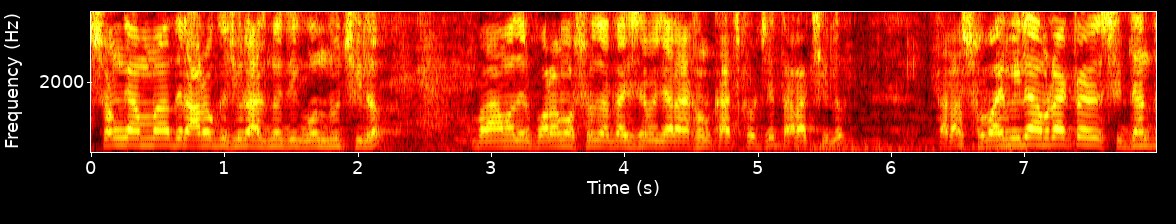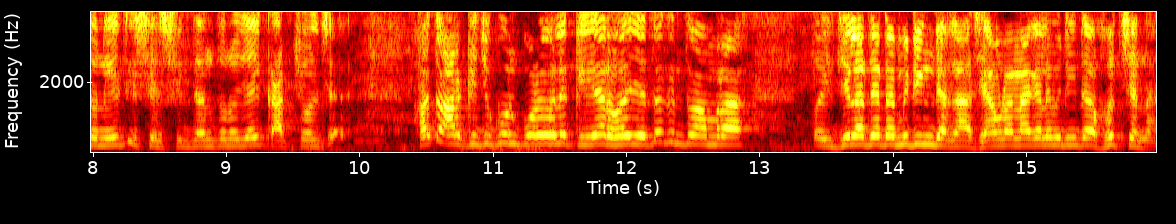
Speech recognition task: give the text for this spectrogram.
সঙ্গে আমাদের আরও কিছু রাজনৈতিক বন্ধু ছিল বা আমাদের পরামর্শদাতা হিসেবে যারা এখন কাজ করছে তারা ছিল। তারা সবাই মিলে আমরা একটা সিদ্ধান্ত নিয়েছি। সেই সিদ্ধান্ত অনুযায়ী কাজ চলছে। হয়তো আর কিছুক্ষণ পরে হলে ক্লিয়ার হয়ে যেত কিন্তু আমরা ওই জেলাতে একটা মিটিং ডাকা আছে। আমরা না গেলে মিটিংটা হচ্ছে না।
